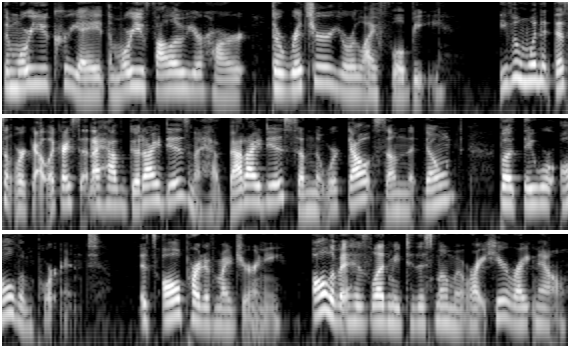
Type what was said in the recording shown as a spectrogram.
The more you create, the more you follow your heart, the richer your life will be. Even when it doesn't work out. Like I said, I have good ideas and I have bad ideas, some that worked out, some that don't, but they were all important. It's all part of my journey. All of it has led me to this moment right here, right now.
